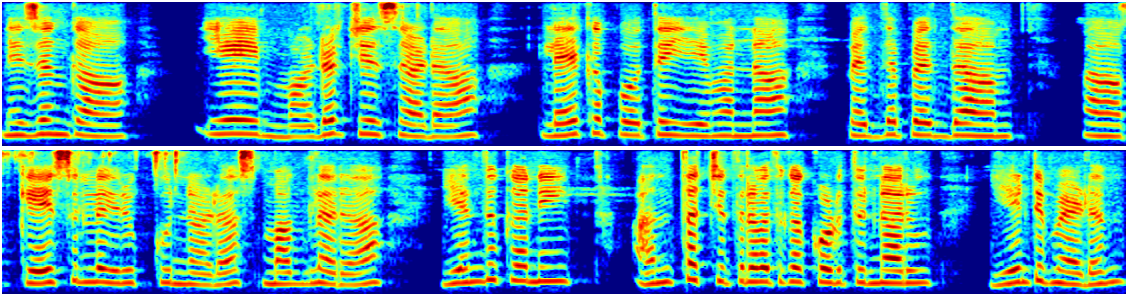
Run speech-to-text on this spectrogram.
నిజంగా ఏ మర్డర్ చేశాడా? లేకపోతే ఏమన్నా పెద్ద పెద్ద కేసుల్లో ఇరుక్కున్నాడా స్మగ్లరా? ఎందుకని అంత చిత్రవతగా కొడుతున్నారు? ఏంటి మేడం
